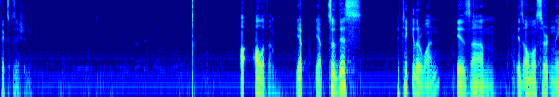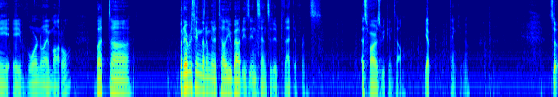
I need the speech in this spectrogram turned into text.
fixed position. All, of them. Yep, yep. So this particular one is, um, is almost certainly a Voronoi model, but, uh, but everything that I'm going to tell you about is insensitive to that difference, as far as we can tell. Yep, thank you. So,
